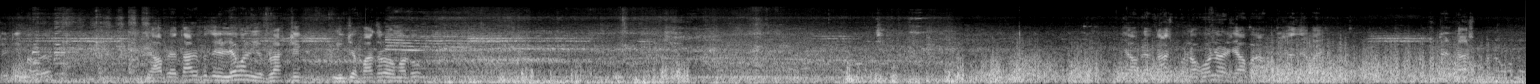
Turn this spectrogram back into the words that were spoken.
સિટીમાં હવે કે આપણે તાડપત્રી લેવાની પ્લાસ્ટિક નીચે પાથરવા માટે. આપણે ટ્રાન્સપોર્ટના ઓનર છે આપણે સાથે ટ્રાન્સપોર્ટના ઓનર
